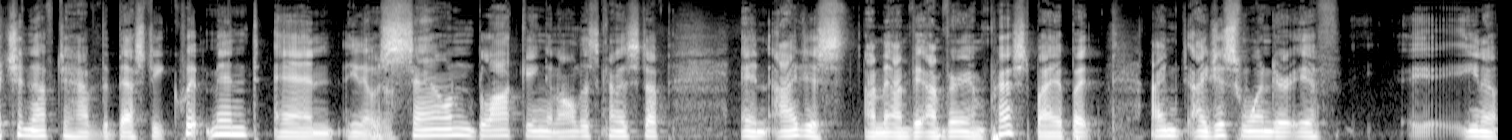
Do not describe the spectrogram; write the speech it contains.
rich enough to have the best equipment and you know sound blocking and all this kind of stuff. And I just, I mean, I'm, I'm very impressed by it. But I'm, I just wonder if you know,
